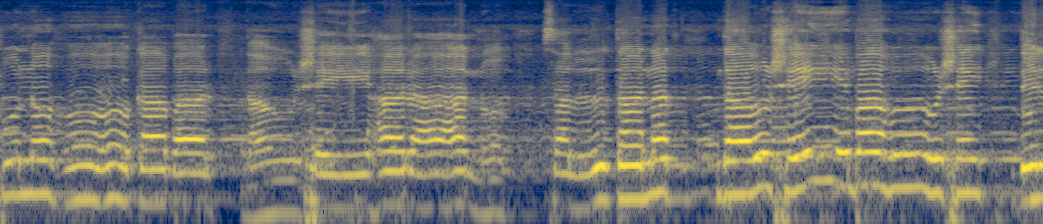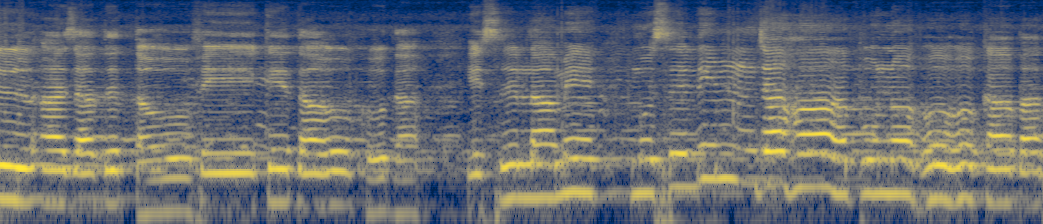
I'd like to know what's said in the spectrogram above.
পুনঃ কাবার দাও সেই হারানো সালতানাত, দাও সেই বাহু, সেই দিল আজাদ তৌফিক দাও খুদা ইসলামে মুসলিম যাহা পুনঃ কাবাব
